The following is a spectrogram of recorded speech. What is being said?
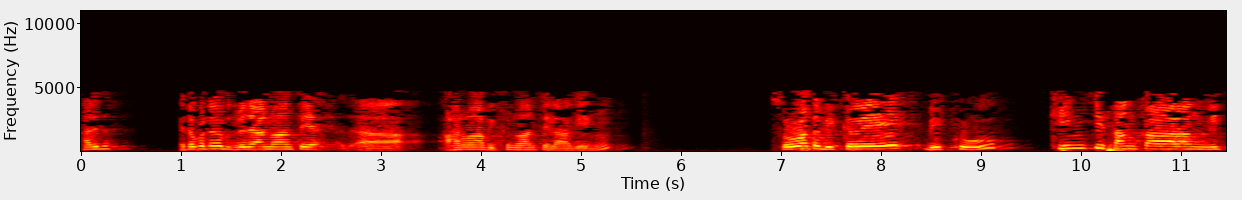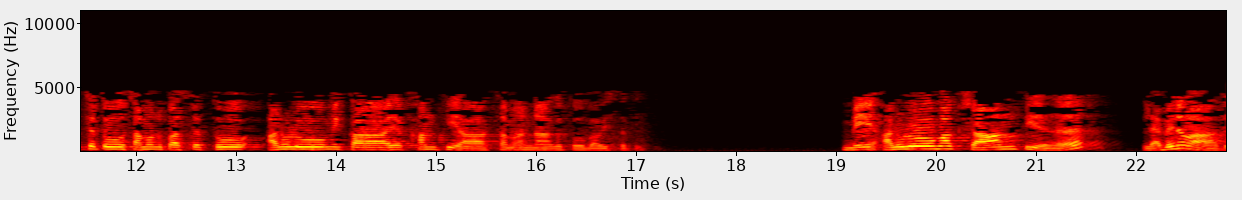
හරිද? එතකොට බුදුරජාන් වහන්සේ අහනවා භික්ෂුන් වහන්සේලාගෙන් සෝවත භික්කවේ භික්ඛු කිංචි සංකාරං නිච්ඡතෝ සමනුපස්සතෝ අනුලෝමිකාය කම්තියා සමන්නාගතෝ භවිස්සති. මේ අනුලෝමක් ශාන්තිය ලැබෙනවාද?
